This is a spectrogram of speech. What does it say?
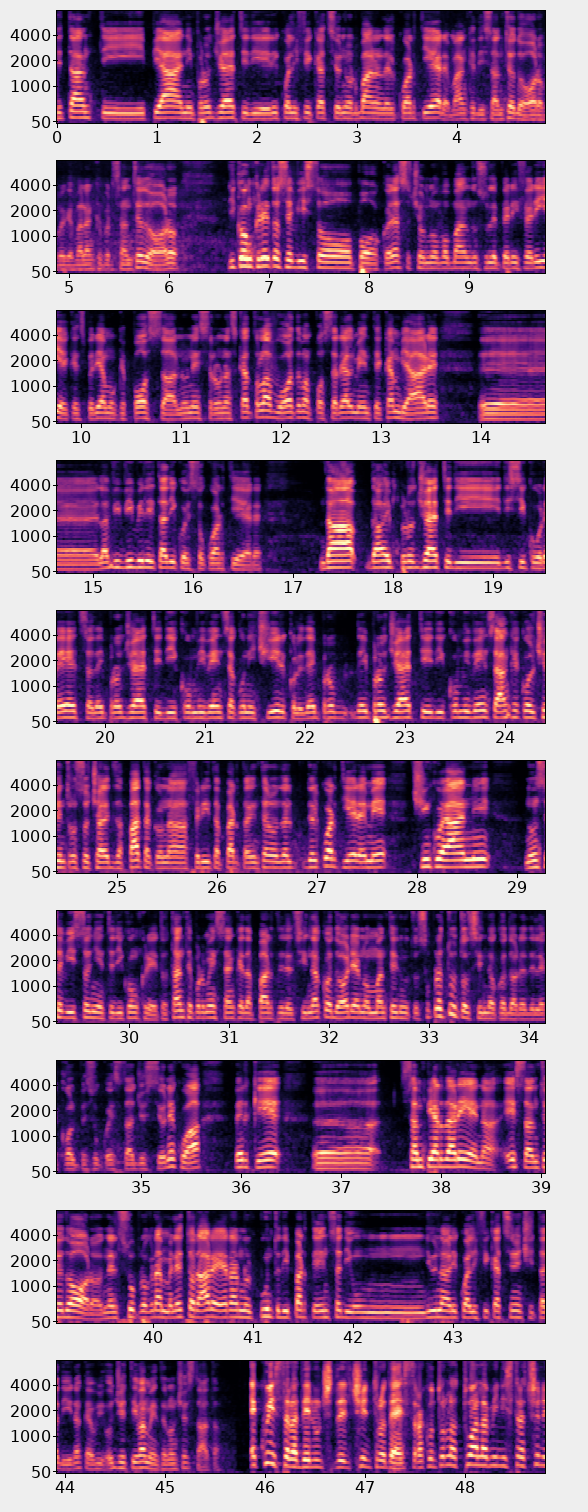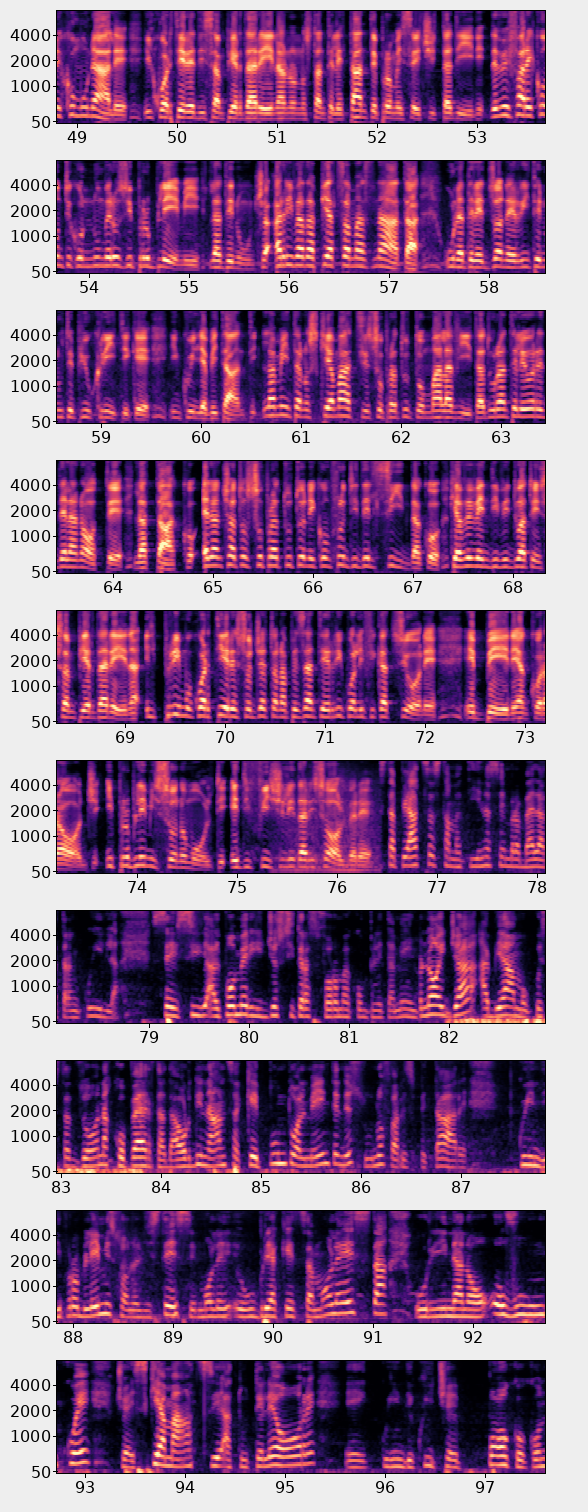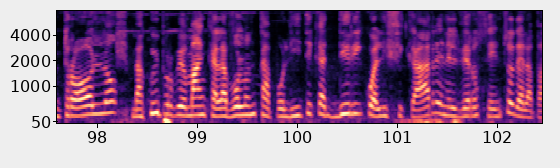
di tanti piani, progetti di riqualificazione urbana del quartiere, ma anche di San Teodoro, perché vale anche per San Teodoro. Di concreto si è visto poco, adesso c'è un nuovo bando sulle periferie che speriamo che possa non essere una scatola vuota, ma possa realmente cambiare eh, la vivibilità di questo quartiere da, dai progetti di, di, sicurezza, dai progetti di convivenza con i circoli, dai, pro, dai, progetti di convivenza anche col centro sociale Zappata che è una ferita aperta all'interno del, del quartiere, ahimè 5 anni non si è visto niente di concreto. Tante promesse anche da parte del sindaco Doria hanno mantenuto soprattutto il sindaco Doria delle colpe su questa gestione qua perché eh, San Pier d'Arena e San Teodoro nel suo programma elettorale erano il punto di partenza di, un, di una riqualificazione cittadina che oggettivamente non c'è stata. È questa la denuncia del centrodestra contro l'attuale amministrazione comunale. Il quartiere di San Pier d'Arena, nonostante le tante promesse ai cittadini, deve fare conti con numerosi problemi. La denuncia arriva da Piazza Masnata, una delle zone ritenute più critiche, in cui gli abitanti lamentano schiamazzi e soprattutto malavita durante le ore della notte. L'attacco è lanciato soprattutto nei confronti del sindaco, che aveva individuato in San Pier d'Arena il primo quartiere soggetto a una pesante riqualificazione. Ebbene, ancora oggi, i problemi sono molti e difficili da risolvere. Questa piazza stamattina sembra bella tranquilla, se si, al pomeriggio si trasforma completamente. Noi già abbiamo questa zona coperta da ordinanza che puntualmente nessuno fa rispettare quindi i problemi sono gli stessi, mole, ubriachezza molesta, urinano ovunque, cioè schiamazzi a tutte le ore e quindi qui c'è poco controllo, ma qui proprio manca la volontà politica di riqualificare nel vero senso della parola.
